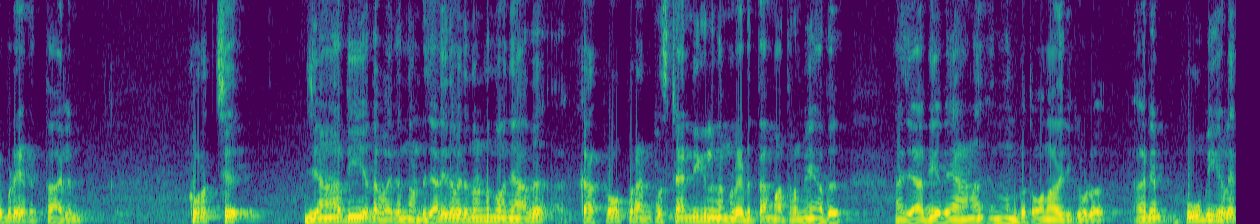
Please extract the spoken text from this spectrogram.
എവിടെ എടുത്താലും കുറച്ച് ജാതീയത വരുന്നുണ്ട്. ജാതീയത വരുന്നുണ്ടെന്ന് പറഞ്ഞാൽ അത് പ്രോപ്പർ അണ്ടർസ്റ്റാൻഡിങ്ങിൽ നമ്മൾ എടുത്താൽ മാത്രമേ അത് ആ ജാതീയതയാണ് എന്ന് നമുക്ക് തോന്നാതിരിക്കുകയുള്ളൂ. കാര്യം ഭൂമികളെ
